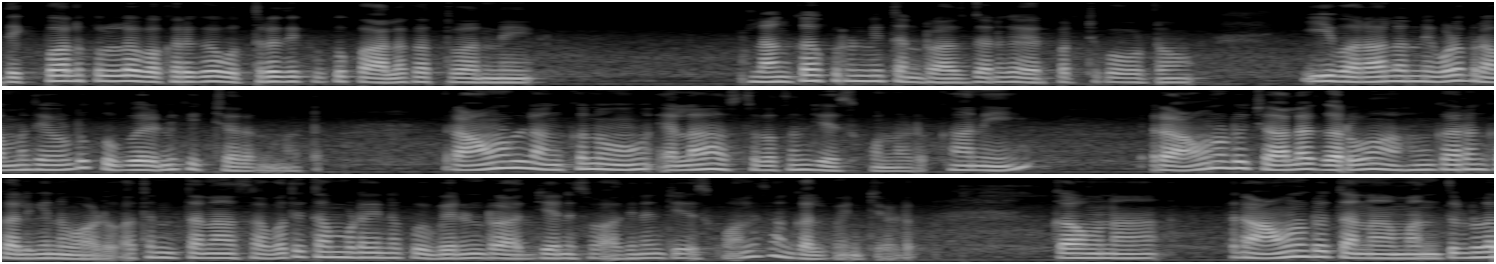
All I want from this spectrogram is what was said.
దిక్పాలకుల్లో ఒకరిగా ఉత్తర దిక్కుకు పాలకత్వాన్ని లంకాపురిని తన రాజధానిగా ఏర్పరచుకోవటం ఈ వరాలన్నీ కూడా బ్రహ్మదేవుడు కుబేరునికి ఇచ్చారనమాట రావణుడు లంకను ఎలా హస్తగతం చేసుకున్నాడు? కానీ రావణుడు చాలా గర్వం అహంకారం కలిగినవాడు. అతను తన సవతి తమ్ముడైన కుబేరుని రాజ్యాన్ని స్వాధీనం చేసుకోవాలని సంకల్పించాడు. కావున రావణుడు తన మంత్రుల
